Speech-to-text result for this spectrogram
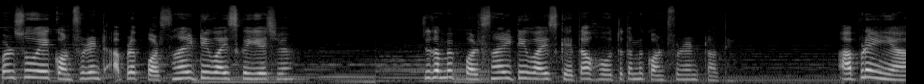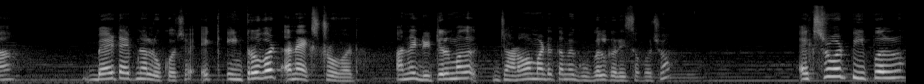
પણ શું એ કોન્ફિડન્ટ આપણે પર્સનાલિટી વાઇઝ કહીએ છીએ? જો તમે પર્સનાલિટી વાઇઝ કહેતા હો તો તમે કોન્ફિડન્ટ નથી. આપણે અહીંયા બે ટાઈપના લોકો છે. એક ઇન્ટ્રોવર્ટ અને એક્સ્ટ્રોવર્ટ આને ડિટેલમાં જાણવા માટે તમે ગૂગલ કરી શકો છો. એક્સ્ટ્રોવર્ટ પીપલ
